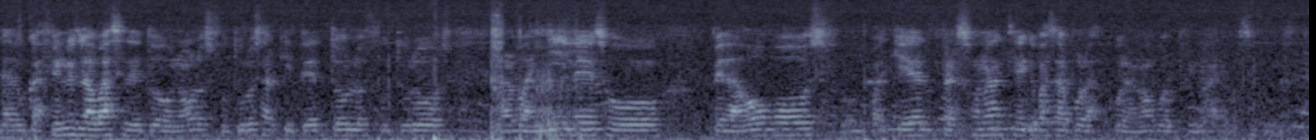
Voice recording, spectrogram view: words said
la educación es la base de todo, ¿no? Los futuros arquitectos, los futuros albañiles o pedagogos o cualquier persona tiene que pasar por la escuela, ¿no? Por primaria, por secundaria.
